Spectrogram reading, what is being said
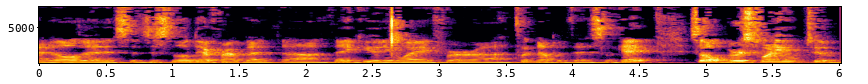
I know that it's, just a little different, but uh, thank you anyway for uh, putting up with this, okay? So, verse 22,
